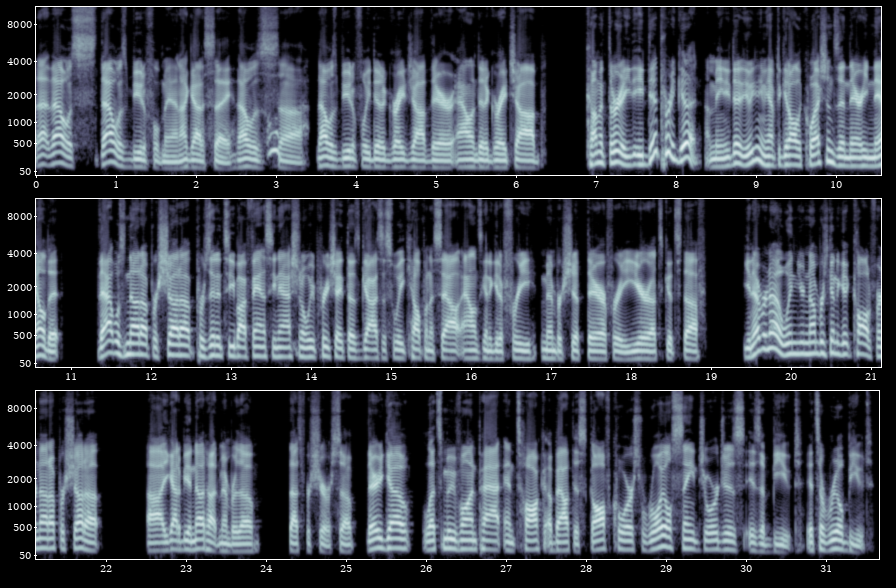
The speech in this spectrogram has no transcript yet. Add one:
That that was that was beautiful, man. I gotta say that was uh, that was beautiful. He did a great job there. Alan did a great job coming through. He, he did pretty good. I mean, he did. He didn't even have to get all the questions in there. He nailed it. That was Nut Up or Shut Up, presented to you by Fantasy National. We appreciate those guys this week helping us out. Alan's going to get a free membership there for a year. That's good stuff. You never know when your number's going to get called for Nut Up or Shut Up. Uh, you got to be a Nut Hut member, though. That's for sure. So there you go. Let's move on, Pat, and talk about this golf course. Royal St. George's is a beaut. It's a real beaut.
